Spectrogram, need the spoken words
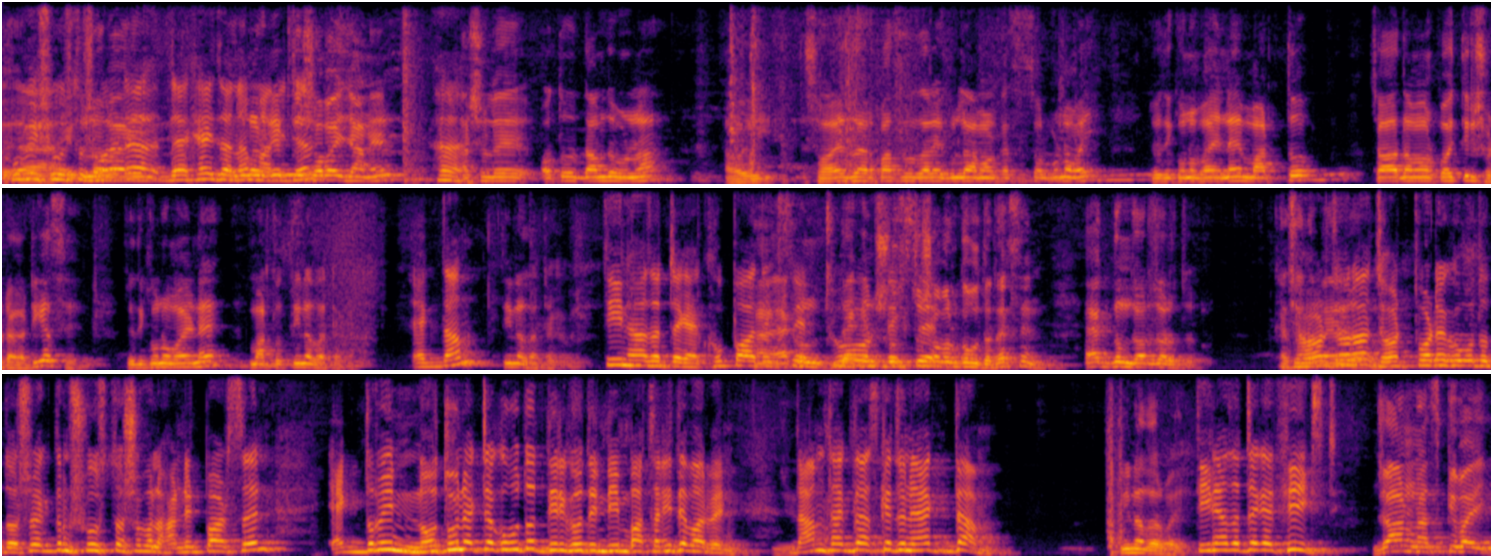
খুবই সুস্থ সবল দেখাই জানা সবাই জানেন। হ্যাঁ। আসলে অত দাম দেবো না। ওই ছয় হাজার পাঁচ হাজার এগুলো আমার কাছে চলবো না ভাই। যদি কোনো ভাই নেয় মাত্র চাওয়া দাম আমার পঁয়ত্রিশশো টাকা ঠিক আছে? যদি কোনো ভাই নেয় মাত্র তিন হাজার টাকা। একদম তিন হাজার টাকা তিন হাজার টাকায় খোপা হ্যাঁ, দেখছেন দেখেন সুস্থ সবল কবুতর দেখছেন? একদম জ্বর জ্বর ঝরঝরা ঝটপটে কবুতর দর্শক একদম সুস্থ সবল হান্ড্রেড পার্সেন্ট একদমই নতুন একটা কবুতর দীর্ঘদিন ডিম বাচ্চা নিতে পারবেন। দাম থাকবে আজকের জন্য একদম তিন হাজার ভাই। তিন হাজার টাকায় ফিক্সড যান আজকে ভাই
